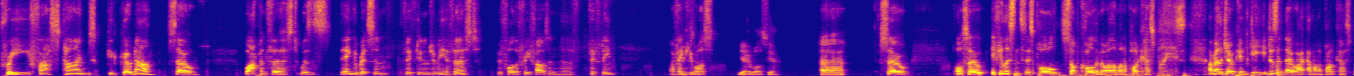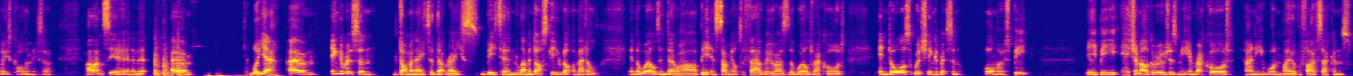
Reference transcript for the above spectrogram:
pretty fast times go down. So what happened first was the Ingebrigtsen 1500 meter first before the 3015. I think think it so. was. Yeah, it was. Yeah. Uh, so, also, if you listen to this, Paul, stop calling me while I'm on a podcast, please. I'm only joking. He, he doesn't know I, I'm on a podcast, but he's calling me, so I'll answer you in a bit. Um, but yeah, um, Ingebrigtsen dominated that race, beating Lewandowski, who got a medal in the Worlds in Doha, beating Samuel Tefera, who has the world record indoors, which Ingebrigtsen almost beat. He beat Hicham El Guerrouj's meeting record, and he won by over five seconds.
